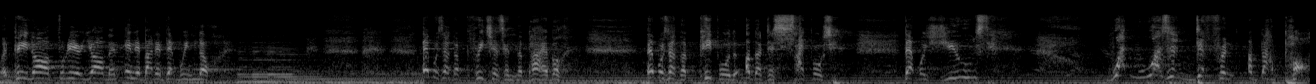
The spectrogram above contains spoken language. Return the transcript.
with being all three of y'all than anybody that we know. There was other preachers in the Bible. There was other people, other disciples that was used. What was it different about Paul?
